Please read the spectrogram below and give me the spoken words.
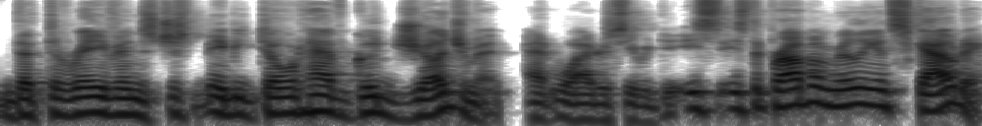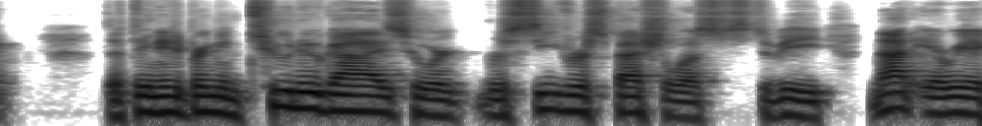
that the Ravens just maybe don't have good judgment at wide receiver? Is is the problem really in scouting? That they need to bring in two new guys who are receiver specialists to be not area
